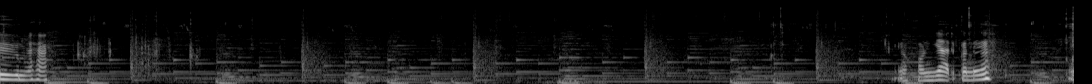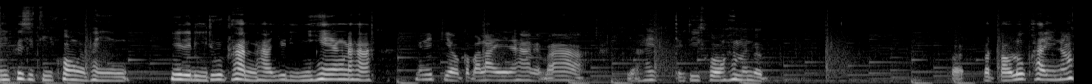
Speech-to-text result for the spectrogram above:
ลืมนะคะเดี๋ยวขออนุญาตก่อนเด้ออันนี้คือสิทธิข้องแบบให้นี่ นี่จะดีทุกท่านนะคะอยู่ดีมีแห้งนะคะ ไม่ได้เกี่ยวกับอะไรนะคะ แบบว่า อยากให้จากตีคลองให้มันแบบปัดเป่าโรคภัยเนาะ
